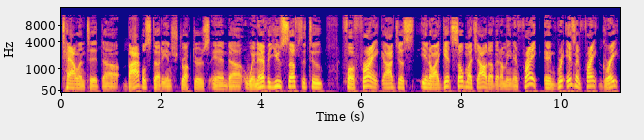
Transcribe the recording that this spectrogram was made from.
talented uh, Bible study instructors, and uh, whenever you substitute for Frank, I just you know I get so much out of it. I mean, and Frank and isn't Frank great?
